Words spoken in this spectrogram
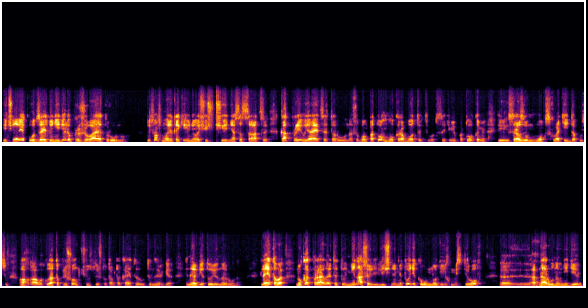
И человек вот за эту неделю проживает руну. То есть он смотрит, какие у него ощущения, ассоциации, как проявляется эта руна, чтобы он потом мог работать вот с этими потоками и сразу мог схватить, допустим, ага, вот куда-то пришел, чувствуешь, что там такая-то вот энергия, энергия той или иной руны. Для этого, ну, как правило, это не наша личная методика, у многих мастеров э, одна руна в неделю.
